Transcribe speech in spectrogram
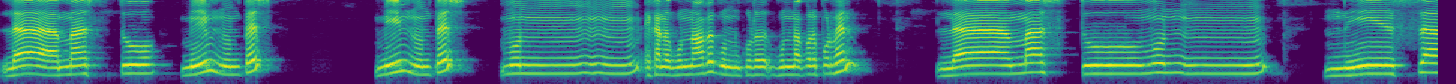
লামাস্তু মিম, নুন পেশ, মিম, নুন পেশ, মুন, এখানে গুন্না হবে, গুণ করে গুন্না করে পড়বেন। লামাস্তু মুন নিসা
